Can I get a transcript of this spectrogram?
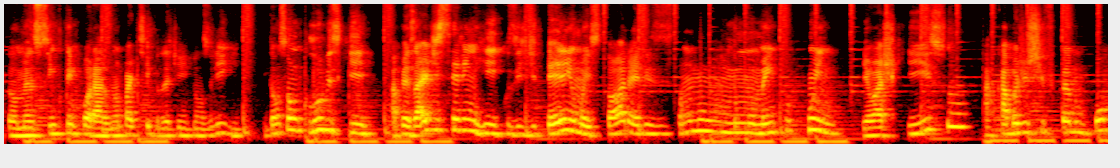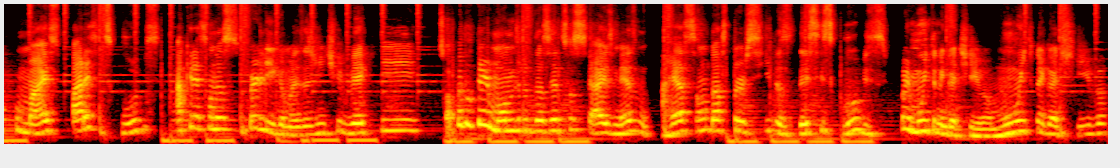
pelo menos cinco temporadas não participa da Champions League. Então são clubes que, apesar de serem ricos e de terem uma história, eles estão num, num momento ruim. Eu acho que isso acaba justificando um pouco mais para esses clubes a criação dessa Superliga, mas a gente vê que só pelo termômetro das redes sociais mesmo, a reação das torcidas desses clubes foi muito negativa, muito negativa.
